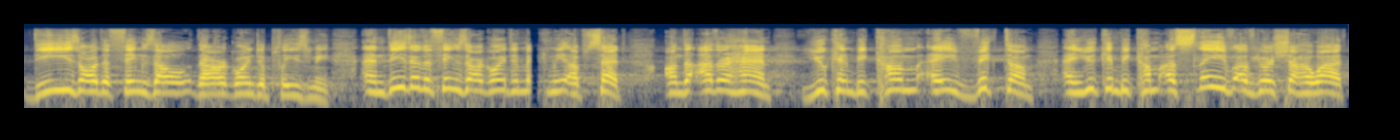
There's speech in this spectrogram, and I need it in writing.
these are the things that, are going to please me. And these are the things that are going to make me upset. On the other hand, you can become a victim and you can become a slave of your shahwat.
